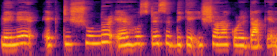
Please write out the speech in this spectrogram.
প্লেনে একটি সুন্দর এয়ার হোস্টেসের দিকে ইশারা করে ডাকেন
